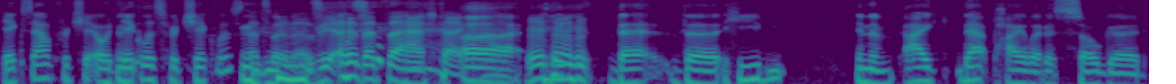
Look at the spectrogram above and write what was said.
Dicks out for chick or dickless for chickless? That's what it is. Yeah, that's the hashtag. uh, that the he in the I that pilot is so good.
